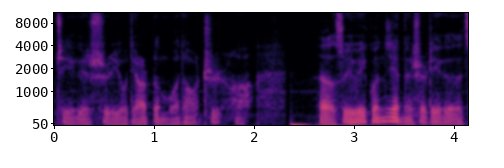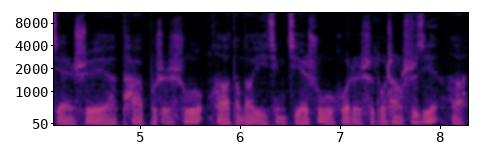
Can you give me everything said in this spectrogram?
这个是有点本末倒置啊，呃最为关键的是这个减税啊，它不是说啊等到疫情结束或者是多长时间啊，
